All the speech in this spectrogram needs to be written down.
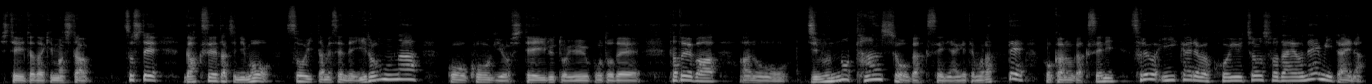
していただきました。そして学生たちにもそういった目線でいろんなこう講義をしているということで例えばあの自分の短所を学生に挙げてもらって他の学生にそれを言い換えればこういう長所だよねみたいな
